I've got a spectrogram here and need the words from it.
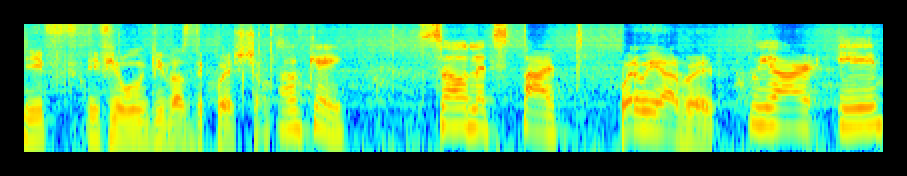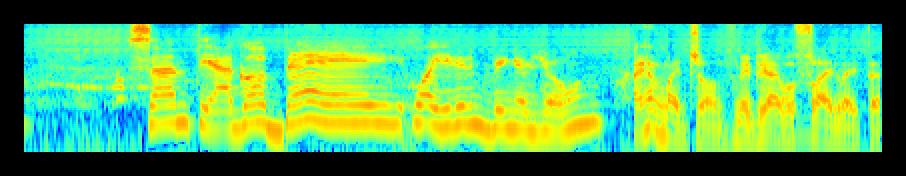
if if you will give us the questions Okay, so let's start. where we are babe We are in Santiago Bay. Why, you didn't bring your drone? i have my drone maybe i will fly later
